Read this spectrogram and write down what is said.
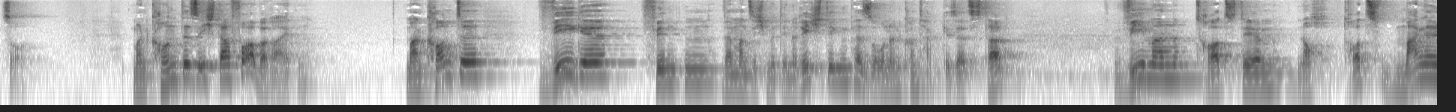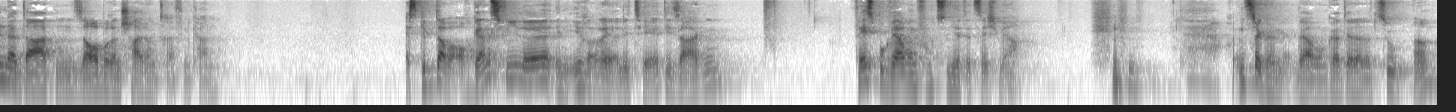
So. Man konnte sich da vorbereiten. Man konnte Wege finden, wenn man sich mit den richtigen Personen in Kontakt gesetzt hat, wie man trotzdem noch trotz mangelnder Daten saubere Entscheidungen treffen kann. Es gibt aber auch ganz viele in ihrer Realität, die sagen, Facebook-Werbung funktioniert jetzt nicht mehr. Auch Instagram-Werbung gehört ja da dazu. Ne?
